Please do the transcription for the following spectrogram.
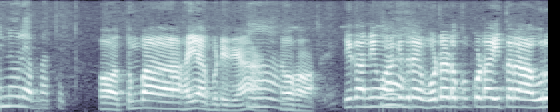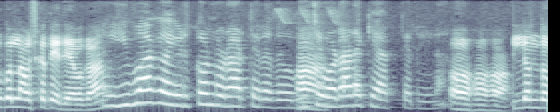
ಇನ್ನೂರ ಎಂಬತ್ತಿತ್ತು ಓ ತುಂಬಾ ಹೈ ಆಗ್ಬಿಟ್ಟಿದ್ಯಾ? ಓಹೋ. ಈಗ ನೀವು ಹಾಗಿದ್ರೆ ಓಡಾಡಕ್ಕೂ ಕೂಡ ಈ ತರ ಉರುಗಲ್ನ ಅವಶ್ಯಕತೆ ಇದೆ ಅವಾಗ ಇವಾಗ ಹಿಡ್ಕೊಂಡು ಓಡಾಡ್ತಿರೋದು. ಮುಂಚೆ ಓಡಾಡಕ್ಕೆ ಆಗ್ತಿರ್ಲಿಲ್ಲ. ಓಹೋ ಇಲ್ಲೊಂದು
